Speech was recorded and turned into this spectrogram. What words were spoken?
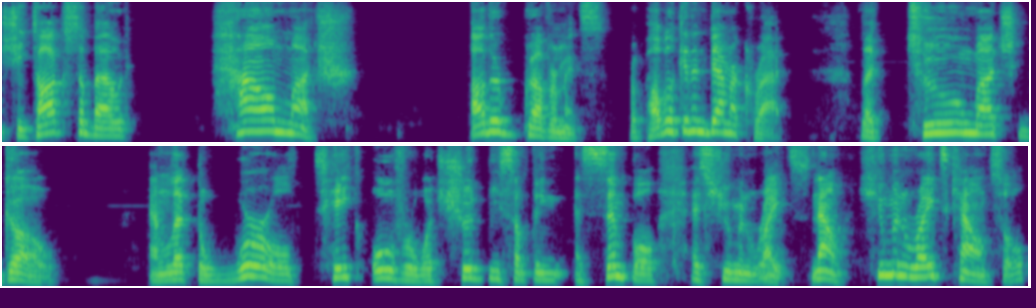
She talks about how much other governments, Republican and Democrat, let too much go and let the world take over what should be something as simple as human rights. Now, Human Rights Council,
